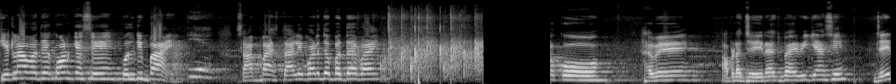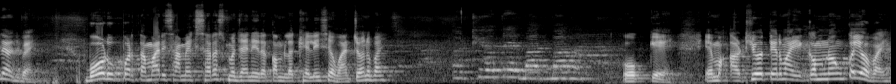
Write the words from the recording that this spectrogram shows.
કેટલા વધે? કોણ કહેશે? કુલદીપભાઈ. શાબાશ. તાલી પાડી દો બધા ભાઈ. હવે આપણા જયરાજભાઈ આવી ગયા છે. જયરાજભાઈ બોર્ડ ઉપર તમારી સામે એક સરસ મજાની રકમ લખેલી છે. વાંચો ને ભાઈ. ઓકે. એમાં અઠ્યોતેરમાં એકમનો અંક કયો ભાઈ?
